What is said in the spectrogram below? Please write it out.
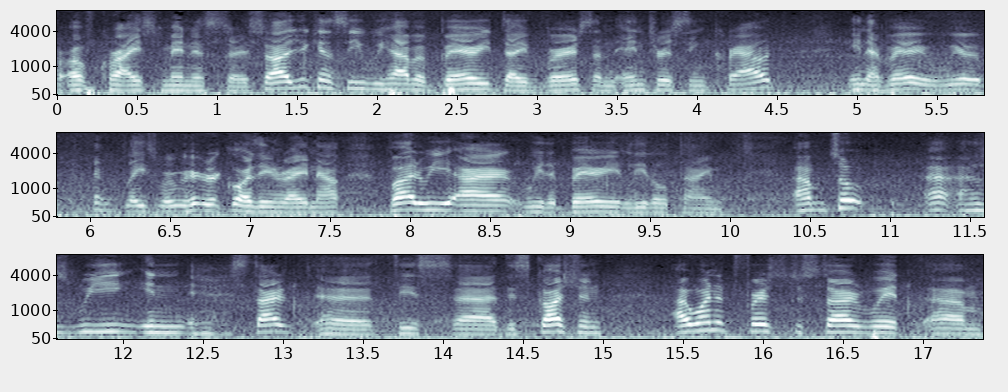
of Christ minister. So as you can see, we have a very diverse and interesting crowd in a very weird place where we're recording right now, but we are with very little time. Um, so uh, as we in start uh, this uh, discussion, I wanted first to start with um,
